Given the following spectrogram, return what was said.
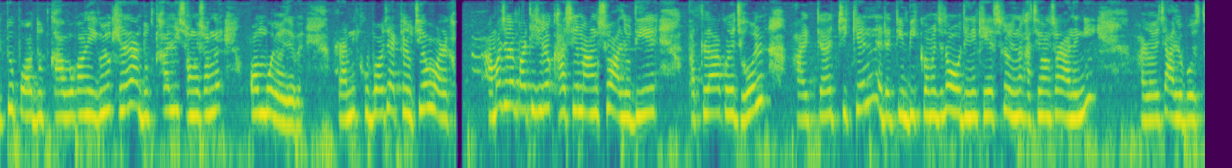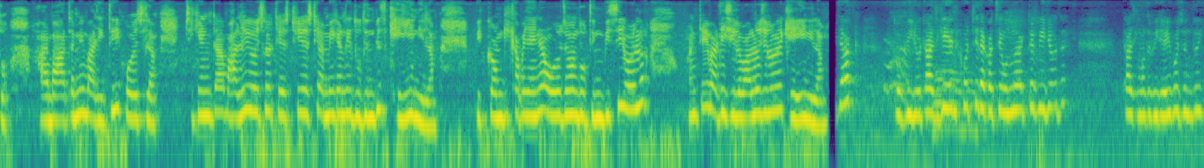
একটু পর দুধ খাওয়াবো, কারণ এগুলো খেলে না, দুধ খাওয়ালে সঙ্গে সঙ্গে অম্বল হয়ে যাবে। আর আমি খুব বড় যে একটা লুচি খাব, পরে খাব। আমার জন্য পাঠিয়েছিল খাসির মাংস, আলু দিয়ে পাতলা করে ঝোল, আর একটা চিকেন এটা বিক্রমের জন্য। ও দিনে খেয়েছিল, ওই জন্য খাসির মাংস আর আনেনি। আর রয়েছে আলু পোস্ত। আর ভাত আমি বাড়িতেই করেছিলাম। চিকেনটা ভালোই হয়েছিল টেস্টি টেস্টি আমি এখান থেকে দু তিন পিস খেয়েই নিলাম। বিক্রম কি খাবে জানি না, ওর জন্য দু তিন পিসই রইল। অনেকটাই বাটি ছিল, ভালো ছিল বলে খেয়েই নিলাম। যাক, তো ভিডিওটা আজকে এন্ড করছি, দেখা হচ্ছে অন্য একটা ভিডিওতে তো। আজকের মতো ভিডিও পর্যন্তই।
